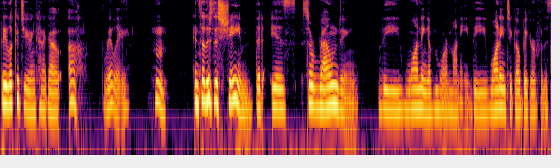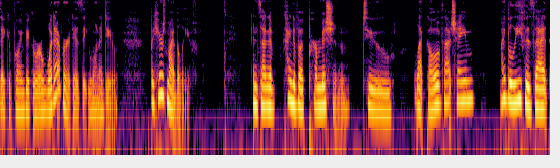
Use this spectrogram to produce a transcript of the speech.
They look at you and kind of go, oh, really? Hmm. And so there's this shame that is surrounding the wanting of more money, the wanting to go bigger for the sake of going bigger, or whatever it is that you want to do. But here's my belief, and kind of kind of a permission to let go of that shame. My belief is that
